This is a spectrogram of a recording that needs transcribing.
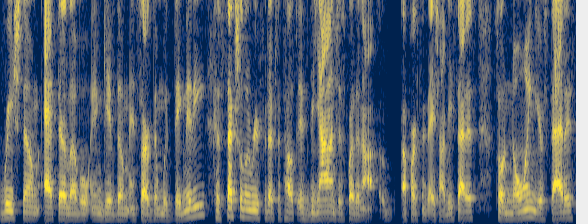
reach them at their level and give them and serve them with dignity because sexual and reproductive health is beyond just whether or not a person's HIV status. So knowing your status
